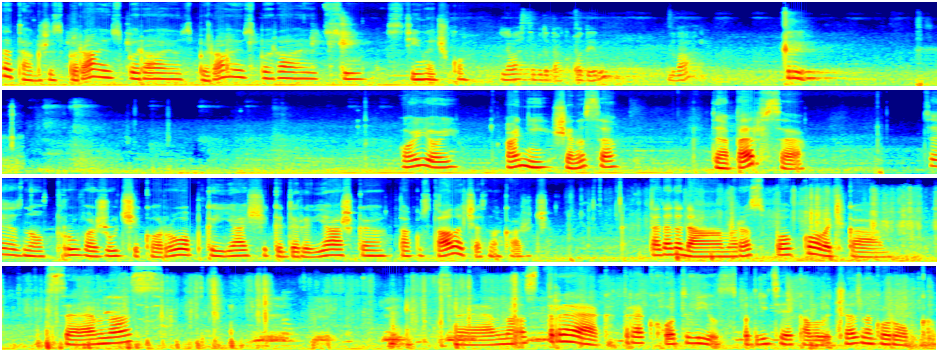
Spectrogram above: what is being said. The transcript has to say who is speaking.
Speaker 1: Все так же збираю, збираю, збираю, збираю цю стіночку.
Speaker 2: Для вас це буде так: один, два, три.
Speaker 1: Ой-ой. А ні, ще не все. Тепер все. Це я знов пру важучі коробки, ящики, дерев'яшки. Так устала, чесно кажучи. Та-да-да-дам, розпаковочка. Це в нас. в нас трек. Трек Hot Wheels. Подивіться, яка величезна коробка.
